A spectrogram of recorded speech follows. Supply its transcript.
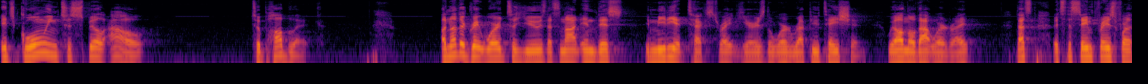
it's going to spill out to public. Another great word to use that's not in this immediate text right here is the word reputation. We all know that word, right? That's it's the same phrase for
